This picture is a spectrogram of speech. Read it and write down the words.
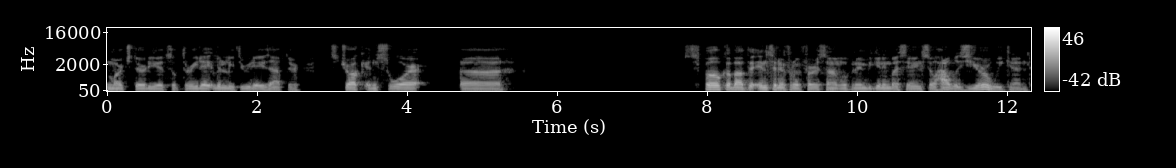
March 30th, so three days, literally three days after. Struck and swore. Uh, spoke about the incident for the first time opening, beginning by saying, "So how was your weekend?"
